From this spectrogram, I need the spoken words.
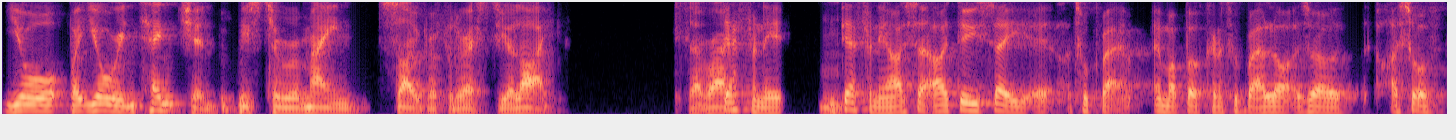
your but your intention is to remain sober for the rest of your life. Is that right? Definitely. Mm. Definitely, I say I do say I talk about it in my book, and I talk about a lot as well. I sort of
